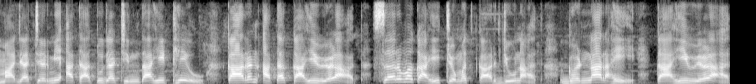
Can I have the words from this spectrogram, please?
माझ्या चरणी आता तुझ्या चिंताही ठेव. कारण आता काही वेळात सर्व काही चमत्कार जीवनात घडणार आहे. काही वेळात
